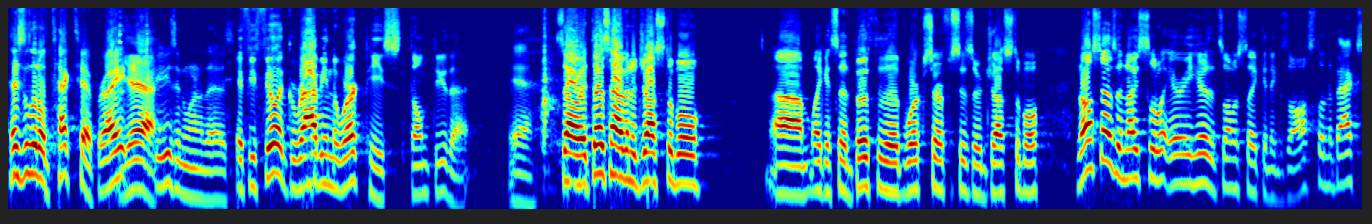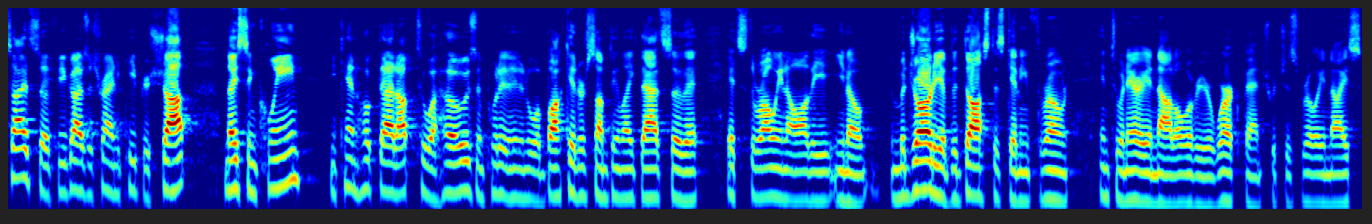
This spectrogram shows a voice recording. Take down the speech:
There's a little tech tip, right? Yeah. If you're using one of those. If you feel like grabbing the workpiece, don't do that. Yeah. So it does have an adjustable, um, like I said, both of the work surfaces are adjustable. It also has a nice little area here that's almost like an exhaust on the backside. So if you guys are trying to keep your shop nice and clean, you can hook that up to a hose and put it into a bucket or something like that so that it's throwing all the, you know, the majority of the dust is getting thrown into an area, not all over your workbench, which is really nice.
